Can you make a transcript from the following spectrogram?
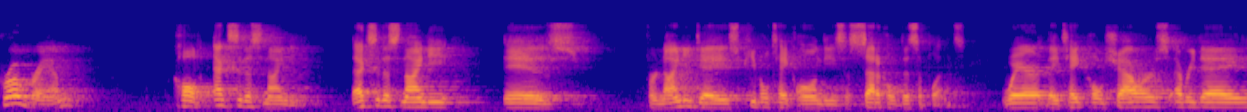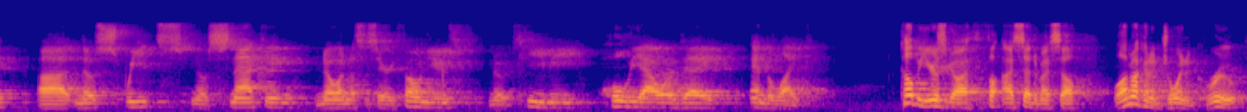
program called Exodus 90. Exodus 90 is for 90 days, people take on these ascetical disciplines where they take cold showers every day, uh, no sweets, no snacking, no unnecessary phone use, no TV, holy hour day, and the like. A couple years ago, I, I said to myself, well, I'm not going to join a group.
